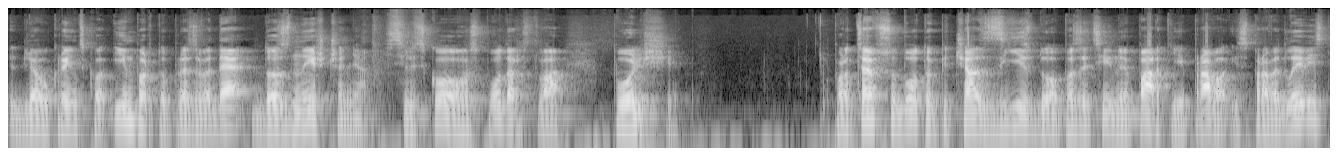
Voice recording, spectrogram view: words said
для українського імпорту призведе до знищення сільського господарства Польщі. Про це в суботу під час з'їзду опозиційної партії Право і справедливість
